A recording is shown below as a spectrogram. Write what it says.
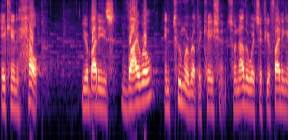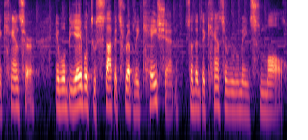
it can help your body's viral and tumor replication. So, in other words, if you're fighting a cancer, it will be able to stop its replication so that the cancer will remain small.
